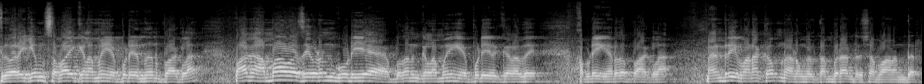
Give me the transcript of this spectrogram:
இதுவரைக்கும் செவ்வாய்க்கிழமை எப்படி இருந்ததுன்னு பார்க்கலாம். வாங்க அமாவாசையுடன் கூடிய புதன்கிழமை எப்படி இருக்கிறது அப்படிங்கிறத பார்க்கலாம். நன்றி வணக்கம். நான் உங்கள் தம்பிரான் ரிஷபானந்தர்.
